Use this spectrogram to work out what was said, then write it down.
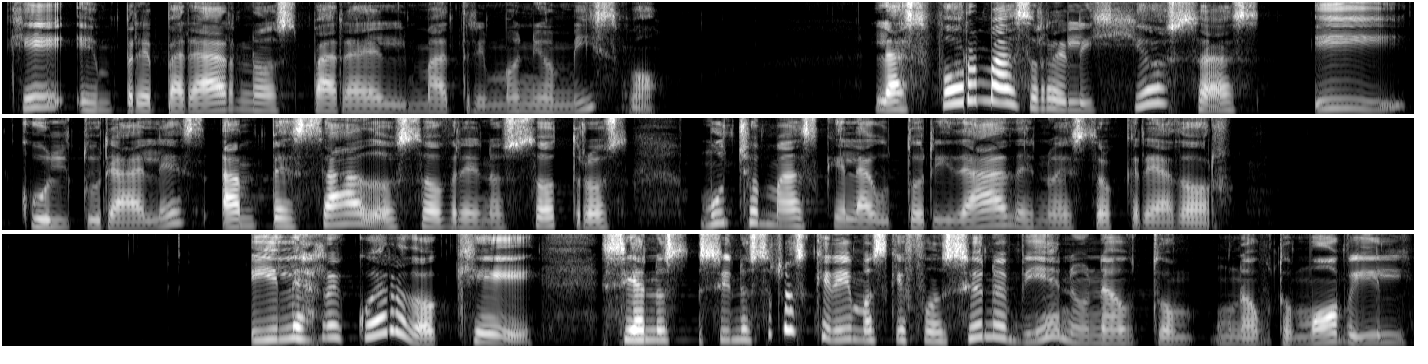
que en prepararnos para el matrimonio mismo. Las formas religiosas y culturales han pesado sobre nosotros mucho más que la autoridad de nuestro Creador. Y les recuerdo que si, nosotros queremos que funcione bien un, un automóvil,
